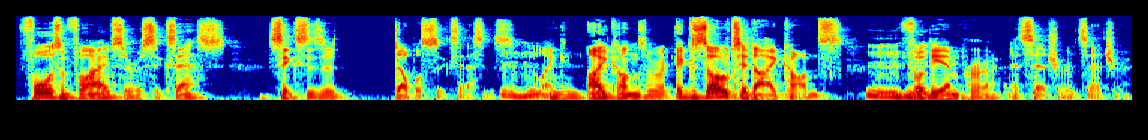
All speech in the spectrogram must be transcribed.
Fours and fives are a success. Sixes are double successes, mm-hmm. like mm-hmm. icons are exalted icons mm-hmm. for the emperor, etc., etc.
